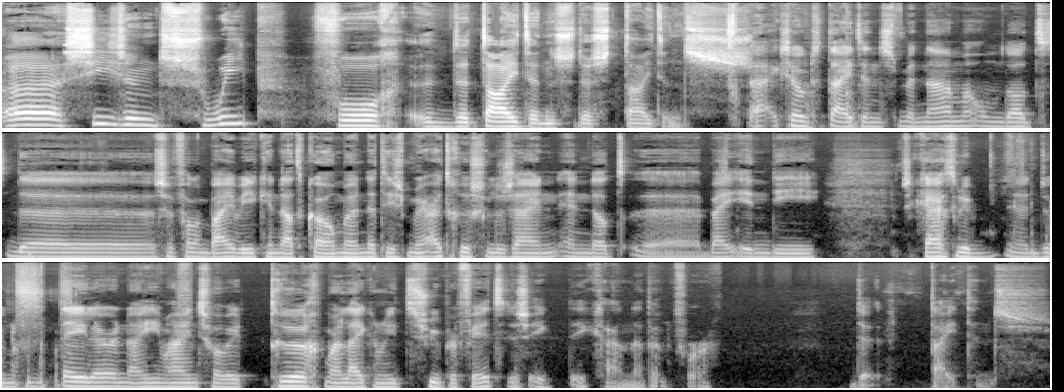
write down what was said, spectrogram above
Uh, season sweep voor de Titans, dus Titans. Ja, ik zou de Titans, met name omdat de, ze van een bye week inderdaad komen, net iets meer uitgerust zullen zijn en dat uh, bij Indy, ze krijgen natuurlijk uh, Donovan Taylor, Naheem Hines wel weer terug, maar lijken nog niet super fit, dus ik, ik ga net ook voor de Titans.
